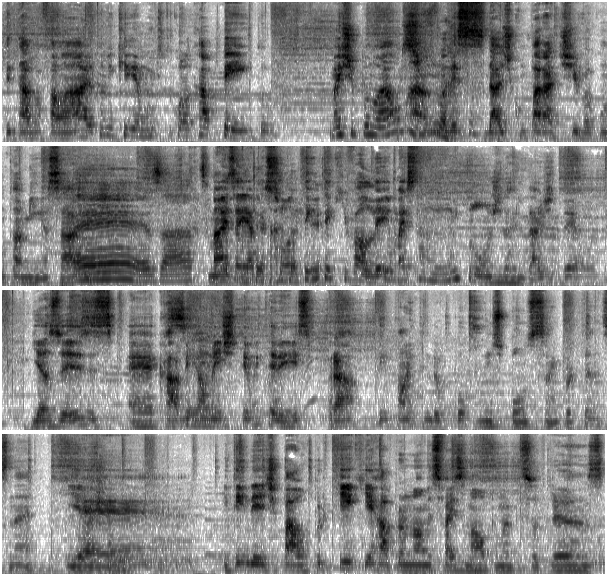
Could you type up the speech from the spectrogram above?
tentava falar, ah, eu também queria muito colocar peito. Mas, tipo, não é uma necessidade comparativa quanto a minha, sabe? É, exato. Mas aí a pessoa tenta equivaler, mas tá muito longe da realidade dela. E às vezes é, cabe Sim. realmente ter um interesse pra tentar entender um pouco alguns pontos que são importantes, né? E é. Entender, tipo, ah, o porquê que errar pronomes faz mal pra uma pessoa trans.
